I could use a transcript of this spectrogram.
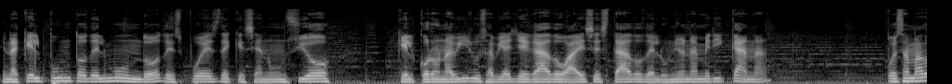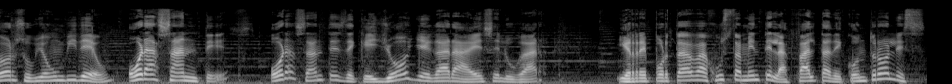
en aquel punto del mundo después de que se anunció que el coronavirus había llegado a ese estado de la Unión Americana, pues Amador subió un video horas antes, horas antes de que yo llegara a ese lugar y reportaba justamente la falta de controles.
